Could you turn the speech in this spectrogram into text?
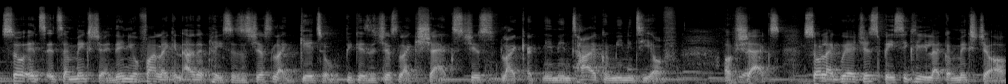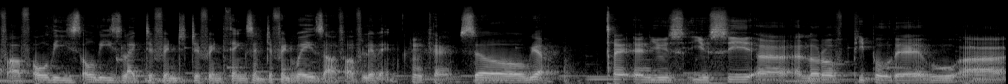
So it's it's a mixture. And then you'll find like in other places it's just like ghetto because it's just like shacks, just like an entire community of of shacks. So like we're just basically like a mixture of, of all these all these like different different things and different ways of, of living. Okay. So yeah. And you you see uh, a lot of people there who are,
